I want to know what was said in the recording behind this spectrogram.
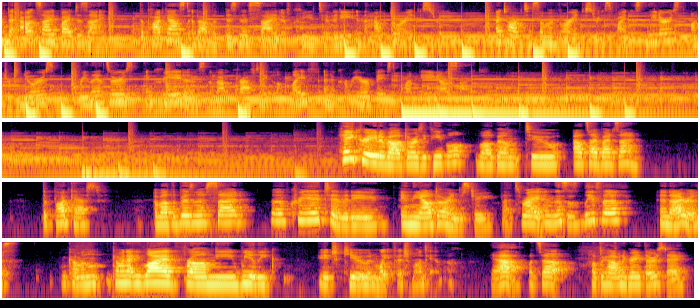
Welcome to Outside by Design, the podcast about the business side of creativity in the outdoor industry. I talk to some of our industry's finest leaders, entrepreneurs, freelancers, and creatives about crafting a life and a career based upon being outside. Hey, creative outdoorsy people. Welcome to Outside by Design, the podcast about the business side of creativity in the outdoor industry. That's right. And this is Lisa and Iris coming coming at you live from the Wheelie HQ in Whitefish, Montana. Yeah, what's up? Hope you're having a great Thursday.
